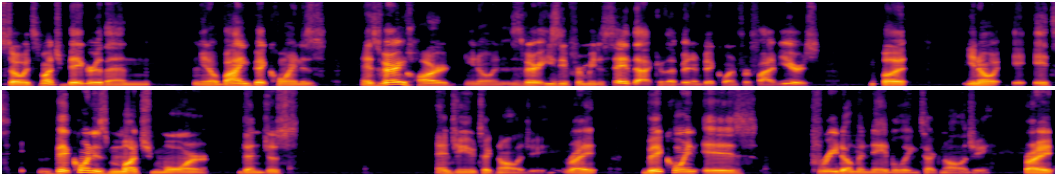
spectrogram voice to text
So it's much bigger than you know buying Bitcoin is. It's very hard, you know, and it's very easy for me to say that because I've been in Bitcoin for five years. But you know, it, it's Bitcoin is much more than just NGU technology, right? Bitcoin is freedom enabling technology, right?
